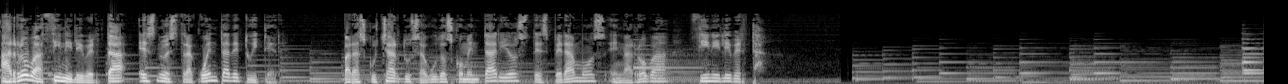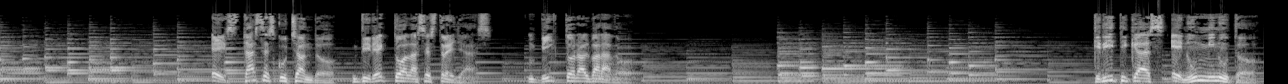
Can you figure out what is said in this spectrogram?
Arroba Cine Libertad es nuestra cuenta de Twitter. Para escuchar tus agudos comentarios te esperamos en arroba Cine Libertad. Estás escuchando Directo a las Estrellas. Víctor Alvarado. Críticas en un minuto.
